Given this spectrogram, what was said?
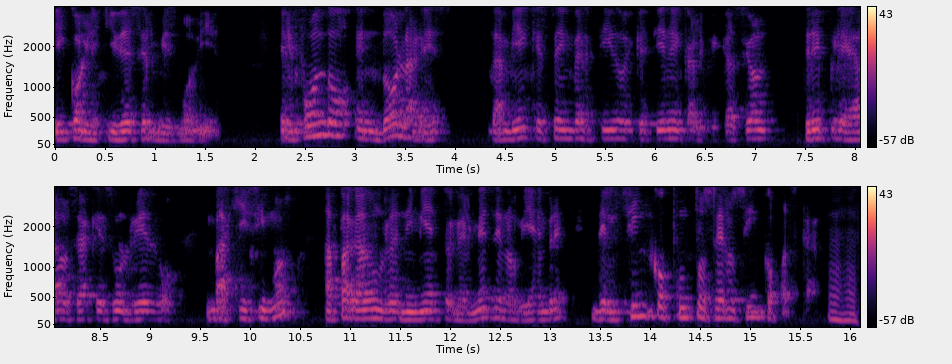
y con liquidez el mismo día. El fondo en dólares, también que está invertido y que tiene calificación AAA, o sea que es un riesgo bajísimo, ha pagado un rendimiento en el mes de noviembre del 5.05, Pascal.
